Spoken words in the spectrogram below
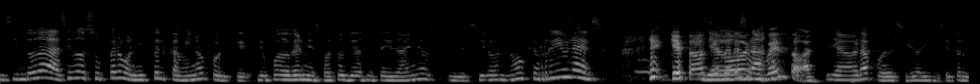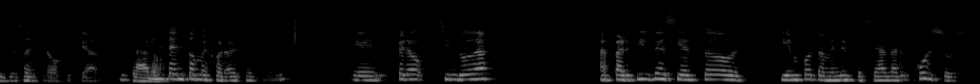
Y sin duda ha sido súper bonito el camino porque yo puedo ver mis fotos de hace seis años y decir, oh, no, qué horribles. ¿Qué estaba haciendo en ese momento? Y ahora puedo decir, oye, me siento orgullosa del trabajo que hago. Y claro. intento mejorar siempre, ¿no? Eh, pero sin duda, a partir de cierto tiempo también empecé a dar cursos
